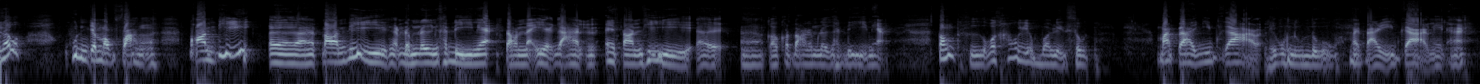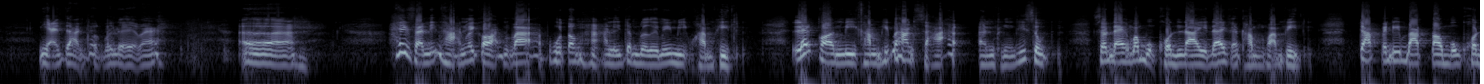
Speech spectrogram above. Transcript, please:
แล้วคุณจะมาฟังตอนที่ตอนที่ดำเนินคดีเนี่ย ตอนในอายการไอ้ตอนที่กกตดำเนินคดีเนี่ย ต้องถือว่าเขายังบริสุทธิ์มาตรายี่สิบเก้าที่คุณดูดูมาตรายี่สิบเก้านี่นะ เนี่ยอาจารย์จดไว้เลยไหมเอ่อให้สันนิษฐานไว้ก่อนว่าผู้ต้องหาหรือจำเลยไม่มีความผิด และก่อนมีคำพิพากษาอันถึงที่สุด แสดงว่าบุคคลใดได้กระทำความผิด จะปฏิบัติต่อบุคคล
